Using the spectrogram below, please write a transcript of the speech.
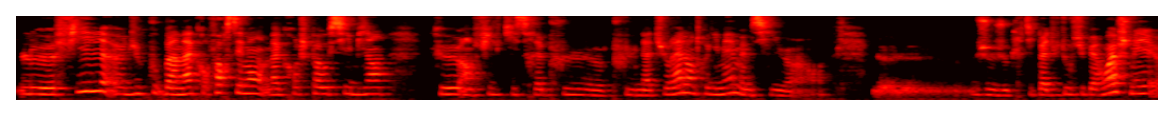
Le fil, euh, du coup, ben, forcément, n'accroche pas aussi bien qu'un fil qui serait plus, euh, plus naturel, entre guillemets, même si je, je critique pas du tout le superwash, mais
